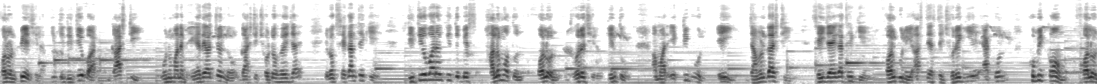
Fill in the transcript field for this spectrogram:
ফলন পেয়েছিলাম। কিন্তু দ্বিতীয়বার গাছটি অনুমানে ভেঙে দেওয়ার জন্য গাছটি ছোট হয়ে যায় এবং সেখান থেকে দ্বিতীয়বারেও কিন্তু বেশ ভালো মতন ফলন ধরেছিল। কিন্তু আমার একটি ভুল, এই জামরুল গাছটি সেই জায়গা থেকে ফলগুলি আস্তে আস্তে ঝরে গিয়ে এখন খুবই কম ফলন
